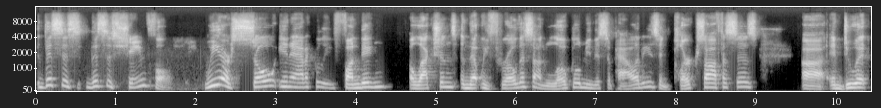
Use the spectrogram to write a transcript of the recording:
This is this is shameful. We are so inadequately funding elections, and that we throw this on local municipalities and clerks' offices, uh, and do it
